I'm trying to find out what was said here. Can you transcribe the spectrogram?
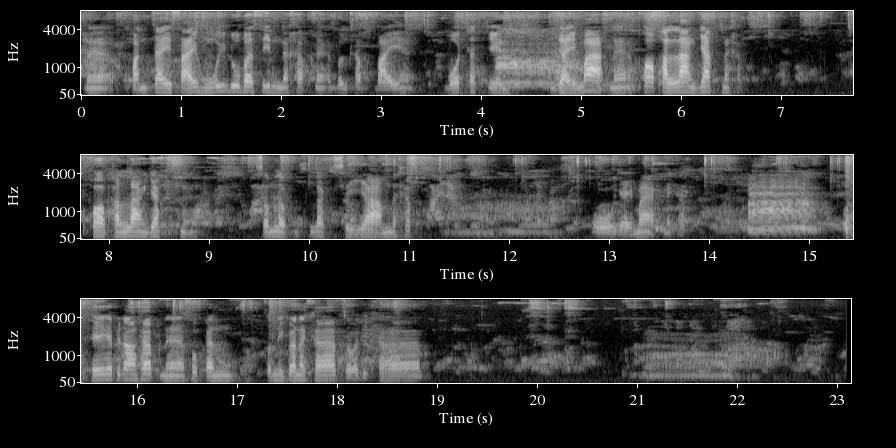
นะฮะขวัญใจสายหูอินดูบาซินนะครับนะเบิ้งขับใบฮะ โบสชัดเจนใหญ่มากนะพ่อพันล่างยักษ์นะครับ พ่อพันล่างยักษ์นะสำหรับลักสยามนะครับ โอ้ใหญ่มากนะครับโอเคครับพี่น้องครับนะฮะพบกันต้นนี้ก่อนนะครับ สวัสดีครับ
